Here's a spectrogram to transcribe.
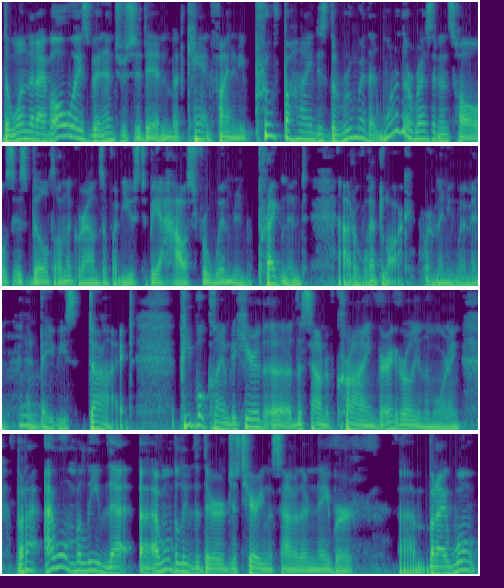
The one that I've always been interested in, but can't find any proof behind, is the rumor that one of the residence halls is built on the grounds of what used to be a house for women pregnant out of wedlock, where many women and babies died. People claim to hear the, uh, the sound of crying very early in the morning, but I, I won't believe that. Uh, I won't believe that they're just hearing the sound of their neighbor. Um, but I won't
